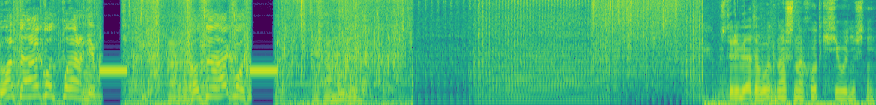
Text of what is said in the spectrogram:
Вот так вот, парни, б***ь. Вот так вот. Это амур, да? Что, ребята, вот наши находки сегодняшние.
